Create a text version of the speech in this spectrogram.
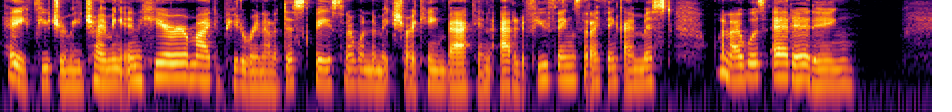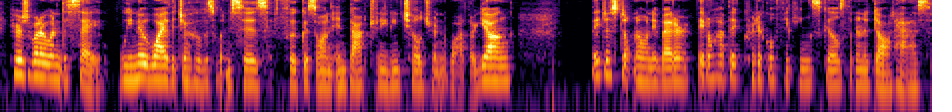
Hey, future me chiming in here. My computer ran out of disk space and I wanted to make sure I came back and added a few things that I think I missed when I was editing. Here's what I wanted to say. We know why the Jehovah's Witnesses focus on indoctrinating children while they're young. They just don't know any better. They don't have the critical thinking skills that an adult has.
